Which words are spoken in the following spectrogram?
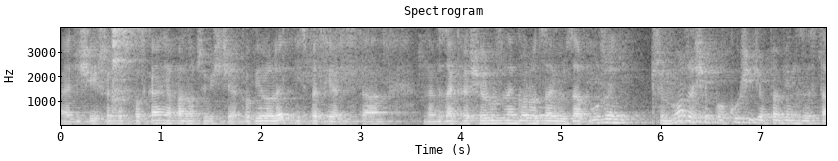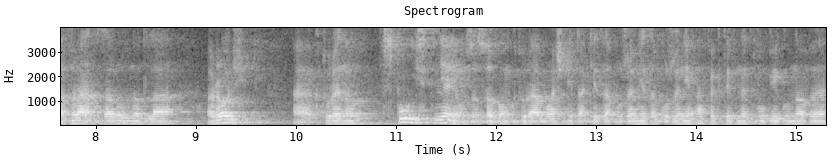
e, dzisiejszego spotkania, Pan oczywiście jako wieloletni specjalista w zakresie różnego rodzaju zaburzeń, czy może się pokusić o pewien zestaw rad, zarówno dla rodzin, e, które no, współistnieją z osobą, która właśnie takie zaburzenie, zaburzenie afektywne dwubiegunowe,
